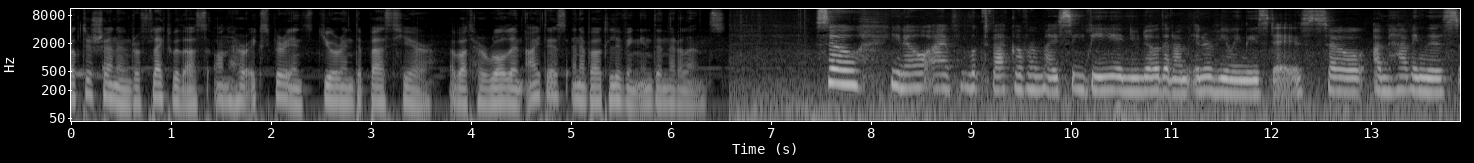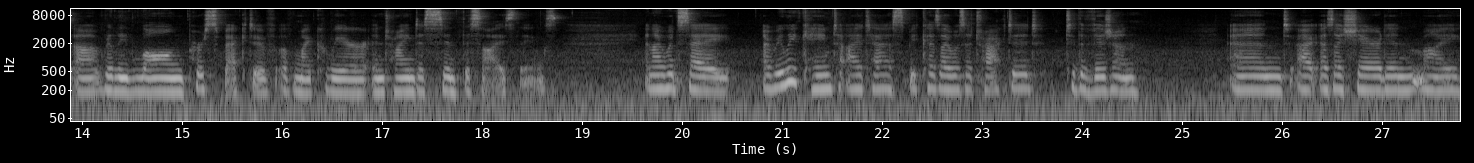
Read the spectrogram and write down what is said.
Dr. Shannon reflect with us on her experience during the past year, about her role in ITIS and about living in the Netherlands. So, you know, I've looked back over my CV and you know that I'm interviewing these days. So I'm having this uh, really long perspective of my career and trying to synthesize things. And I would say I really came to ITES because I was attracted to the vision. And I, as I shared in my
